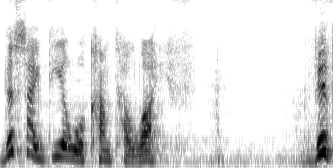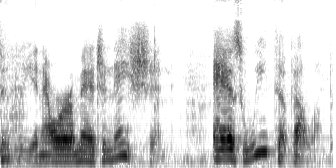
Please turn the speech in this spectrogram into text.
This idea will come to life vividly in our imagination as we develop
